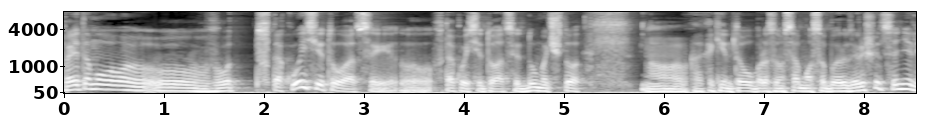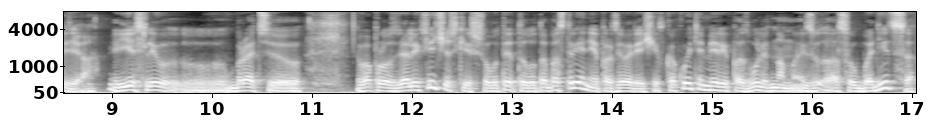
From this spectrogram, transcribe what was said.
Поэтому э, вот такой ситуации, э, в такой ситуации думать, что э, каким-то образом само собой разрешится, нельзя. И если брать вопрос диалектический, что вот это вот обострение противоречий в какой-то мере позволит нам освободиться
